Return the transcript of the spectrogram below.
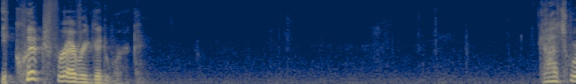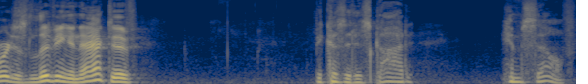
equipped for every good work. God's word is living and active because it is God Himself.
